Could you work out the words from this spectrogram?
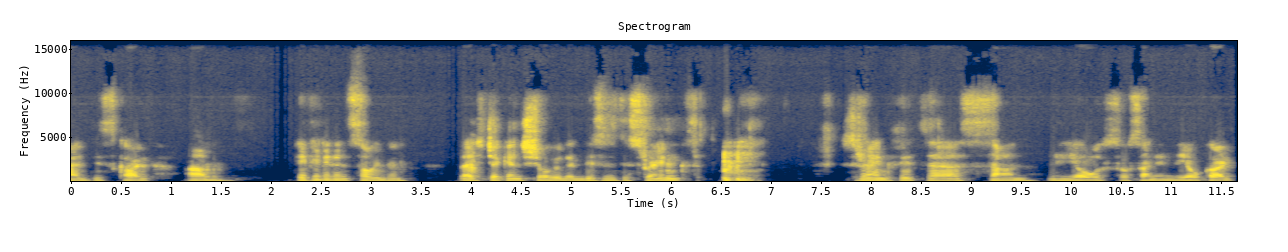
at this card. Um, if you didn't saw it, then let's check and show you that this is the strength. strength, it's a Sun Leo, so Sun in Leo card.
